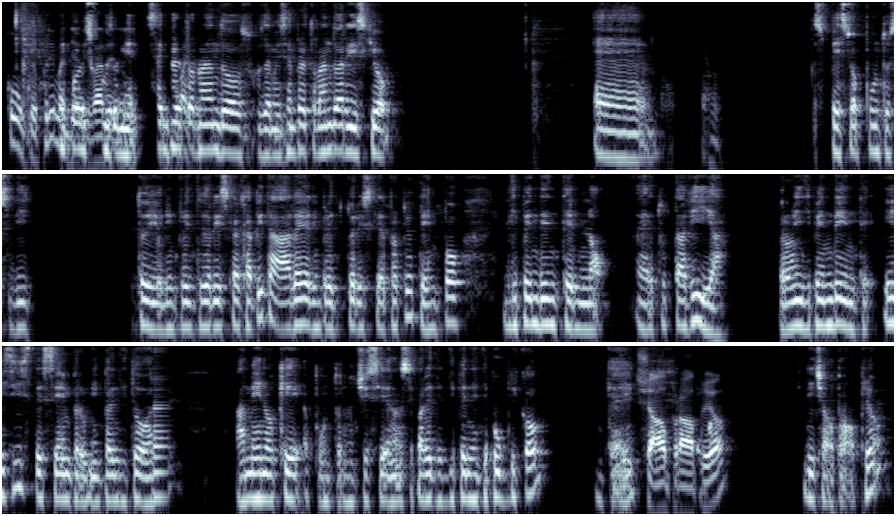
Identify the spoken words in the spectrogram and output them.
Comunque, prima e di poi, scusami, lì, sempre, poi... tornando, scusami, sempre tornando al rischio, eh, spesso appunto si dice io l'imprenditore rischia il capitale, l'imprenditore rischia il proprio tempo, il dipendente no. Eh, tuttavia, per ogni dipendente esiste sempre un imprenditore, a meno che appunto non ci sia, non si parli del dipendente pubblico. Okay? Ciao proprio. Diciamo proprio,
